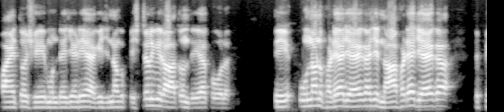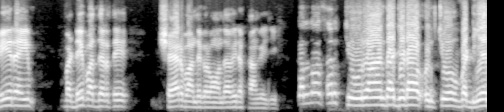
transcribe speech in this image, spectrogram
ਪੰਜ ਤੋਂ 6 ਮੁੰਡੇ ਜਿਹੜੇ ਹੈਗੇ ਜਿਨ੍ਹਾਂ ਕੋਲ ਪਿਸਟਲ ਵੀ ਰਾਤ ਹੁੰਦੇ ਆ ਕੋਲ, ਤੇ ਉਹਨਾਂ ਨੂੰ ਫੜਿਆ ਜਾਏਗਾ, ਜੇ ਨਾ ਫੜਿਆ ਜਾਏਗਾ ਤੇ ਫਿਰ ਅਸੀਂ ਵੱਡੇ ਪੱਧਰ ਤੇ ਸ਼ਹਿਰ ਬੰਦ ਕਰਵਾਉਣ ਦਾ ਵੀ ਰੱਖਾਂਗੇ ਜੀ। ਕੱਲਾ ਸਰ ਚੋਰਾਂ ਦਾ ਜਿਹੜਾ ਚੋ ਵੱਡੀਆਂ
